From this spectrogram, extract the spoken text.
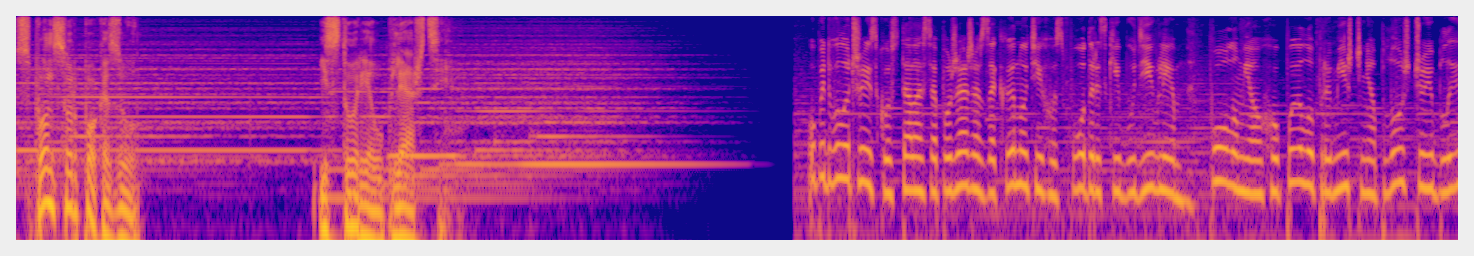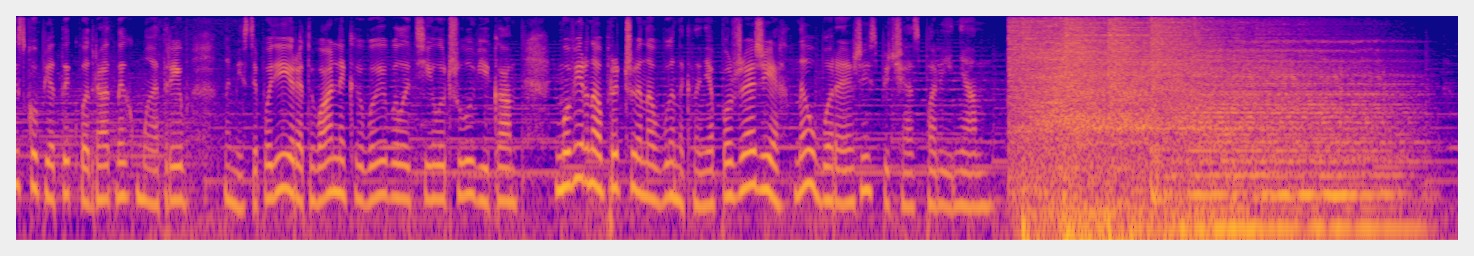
Спонсор показу. Історія у пляшці. У Підволочиську сталася пожежа в закинутій господарській будівлі. Полум'я охопило приміщення площею близько п'яти квадратних метрів. На місці події рятувальники виявили тіло чоловіка. Ймовірна причина виникнення пожежі необережність під час паління.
